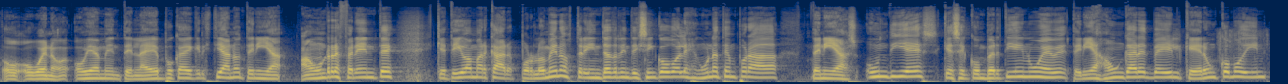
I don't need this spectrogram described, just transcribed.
o, bueno, obviamente en la época de Cristiano tenía a un referente que te iba a marcar por lo menos 30-35 goles en una temporada. Tenías un 10 que se convertía en 9, tenías a un Gareth Bale que era un comodín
